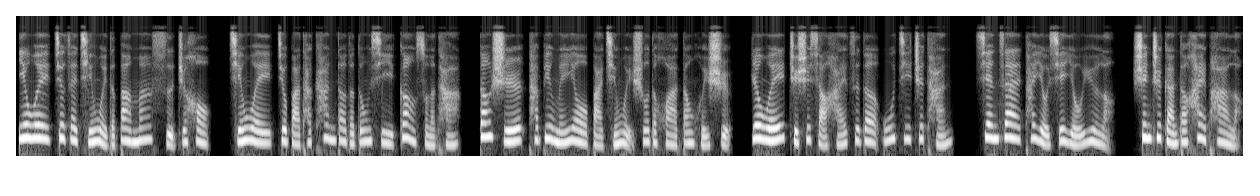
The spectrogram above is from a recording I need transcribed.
因为就在秦伟的爸妈死之后。秦伟就把他看到的东西告诉了他，当时他并没有把秦伟说的话当回事，认为只是小孩子的无稽之谈。现在他有些犹豫了，甚至感到害怕了，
